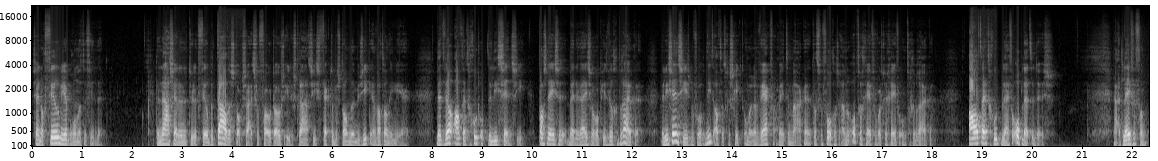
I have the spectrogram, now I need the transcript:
zijn nog veel meer bronnen te vinden. Daarnaast zijn er natuurlijk veel betaalde stocksites voor foto's, illustraties, vectorbestanden, muziek en wat dan niet meer. Let wel altijd goed op de licentie. Pas deze bij de wijze waarop je het wil gebruiken. Een licentie is bijvoorbeeld niet altijd geschikt om er een werk mee te maken dat vervolgens aan een opdrachtgever wordt gegeven om te gebruiken. Altijd goed blijven opletten dus. Nou, het leven van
